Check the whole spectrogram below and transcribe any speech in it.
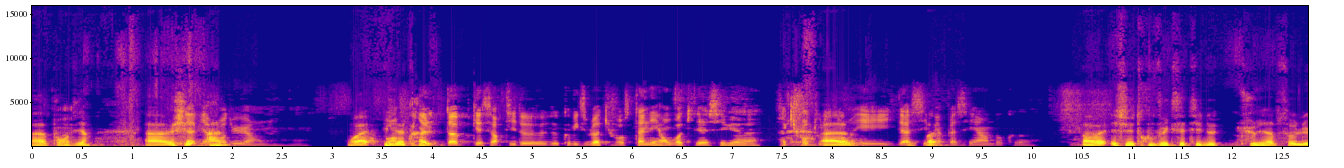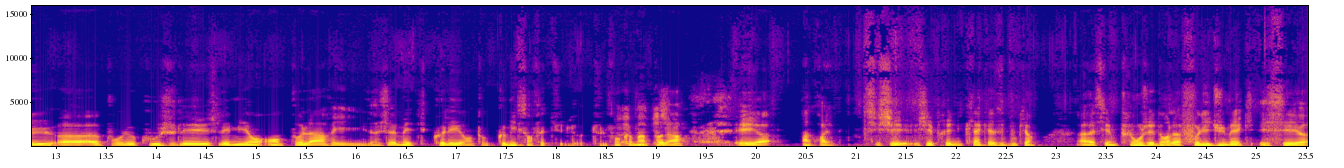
euh, pour dire. Euh, Il a j'ai bien vendu, hein. Ouais, il a très le top qui est sorti de, de Comics Blog, ils font cette année, on voit qu'il est assez, euh, enfin, qu'ils font tout le Euh, temps, et il est assez ouais. bien placé, hein, donc, euh, Ouais, ouais, j'ai trouvé que c'était une tuerie absolue. Euh, pour le coup, je l'ai, je l'ai mis en, en polar et il a jamais été collé en tant que comics. En fait, tu le, tu le vends ouais, comme un polar. sûr. Et euh, incroyable. J'ai, j'ai pris une claque à ce bouquin. Euh, c'est une plongée dans la folie du mec et c'est, euh,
